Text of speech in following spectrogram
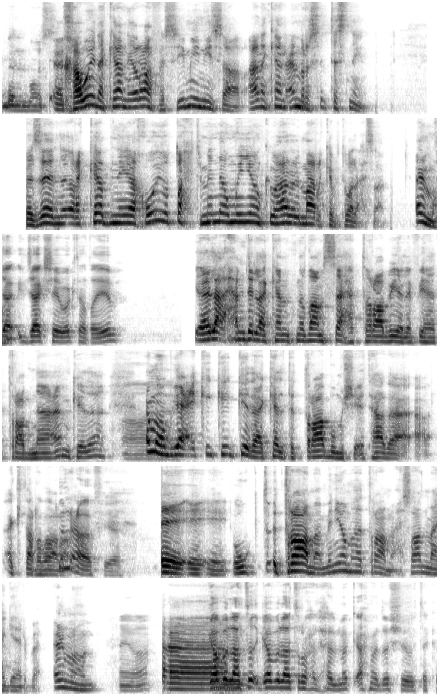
ملموس. خوينا كان يرافس يمين يسار. أنا كان عمري ست سنين. فزين ركبني يا أخوي وطحت منه ومن يومكم هذا ما ركبت ولا حصان المهم. جا- جاك شيء وقتها طيب؟ يا لا الحمد لله كانت نظام الساحة الترابية اللي فيها تراب ناعم كذا. آه. المهم يعني ك- ك- كذا أكلت التراب ومشيت. هذا أكثر ضرر بالعافية. اي اي اي و trauma من يومها trauma. حصان ما قربه. المهم أيوه قبل لا. قبل لا تروح لحلمك أحمد وش تك...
